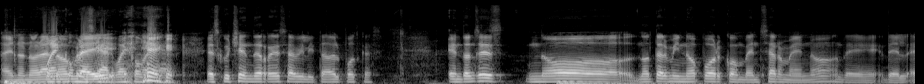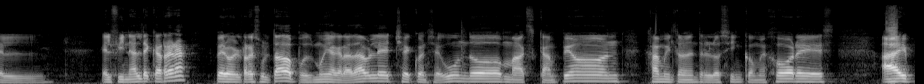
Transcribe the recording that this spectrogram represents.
en honor Buen nombre ahí, escuchen DRS habilitado el podcast. Entonces no, no terminó por convencerme, ¿no? De, del el, el final de carrera. Pero el resultado, pues muy agradable. Checo en segundo, Max campeón, Hamilton entre los cinco mejores. Hay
